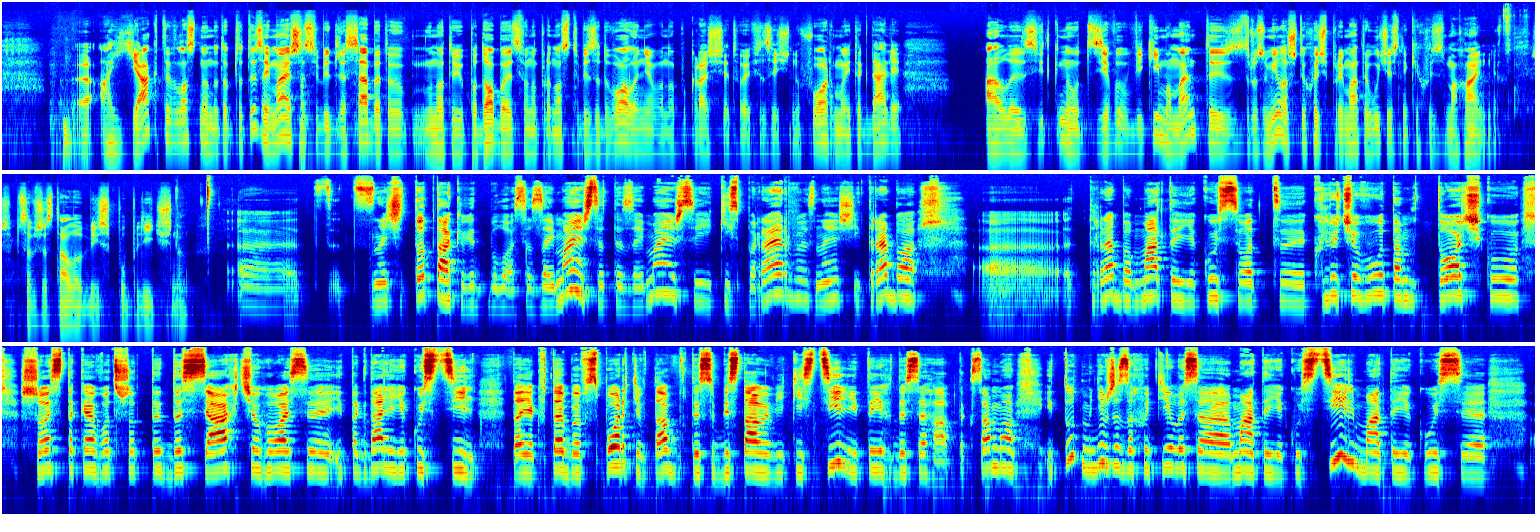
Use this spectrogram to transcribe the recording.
Е, А як ти, власне, ну тобто ти займаєшся собі для себе, то воно тобі подобається, воно приносить тобі задоволення, воно покращує твою фізичну форму і так далі. Але звідки ну, в який момент ти зрозуміла, що ти хочеш приймати участь в якихось змаганнях, щоб це вже стало більш публічно? Значить, то так відбулося. Займаєшся, ти займаєшся, якісь перерви, знаєш, і треба, треба мати якусь от е, ключову там точку, щось таке, от, що ти досяг чогось е, і так далі, якусь ціль. Та як в тебе в спорті, та, ти собі ставив якісь цілі, і ти їх досягав. Так само і тут мені вже захотілося мати якусь ціль, мати якусь. е,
